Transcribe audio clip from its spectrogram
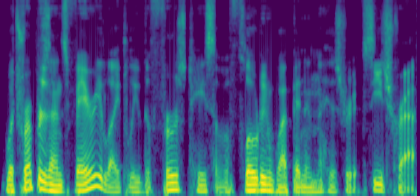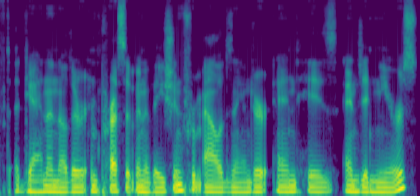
which represents very likely the first case of a floating weapon in the history of siegecraft. Again, another impressive innovation from Alexander and his engineers.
